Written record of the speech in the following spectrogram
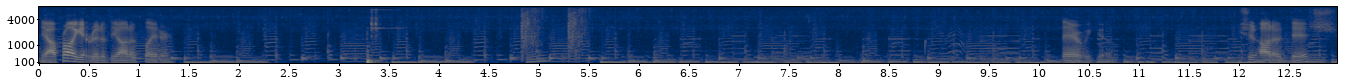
Yeah, I'll probably get rid of the autoplater. There we go. You should auto dish.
